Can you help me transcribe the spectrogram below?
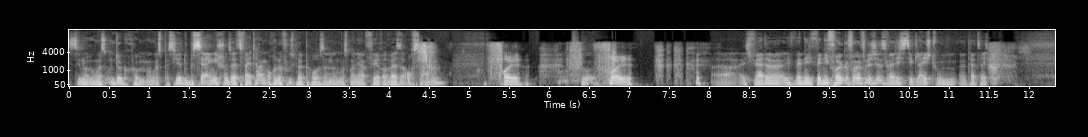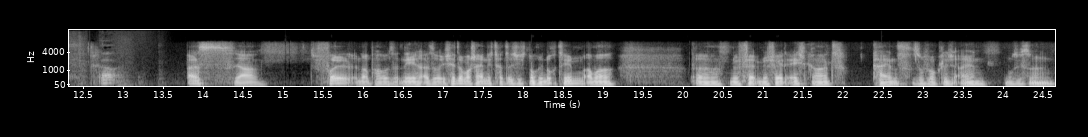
Ist dir noch irgendwas untergekommen, irgendwas passiert? Du bist ja eigentlich schon seit zwei Tagen auch in der Fußballpause, ne? muss man ja fairerweise auch sagen. Voll. So. Voll. Ja, ich werde, wenn die, wenn die Folge veröffentlicht ist, werde ich es dir gleich tun, äh, tatsächlich. Ja. Es, ja, voll in der Pause. Nee, also ich hätte wahrscheinlich tatsächlich noch genug Themen, aber äh, mir, fällt, mir fällt echt gerade keins so wirklich ein, muss ich sagen.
